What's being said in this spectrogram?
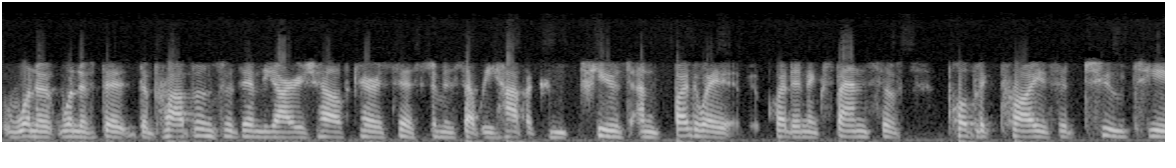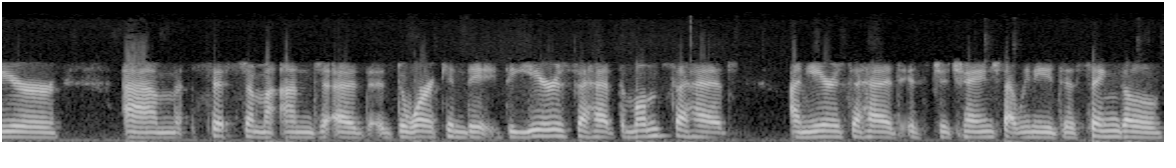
one of one of the, the problems within the Irish healthcare system is that we have a confused and, by the way, quite an expensive public-private two-tier um, system, and uh, the work in the the years ahead, the months ahead, and years ahead is to change that. We need a single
